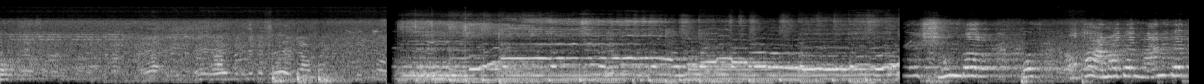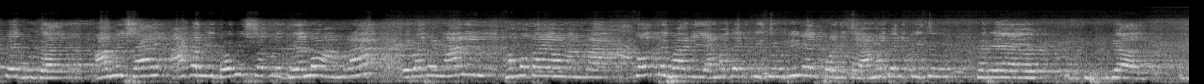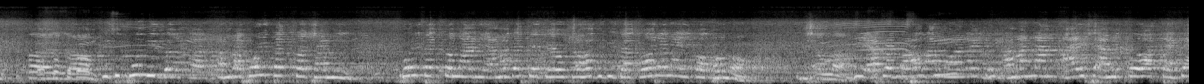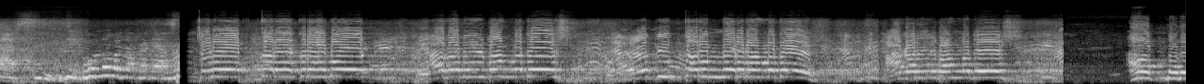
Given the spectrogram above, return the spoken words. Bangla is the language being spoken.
ভবিষ্যতে যেন আমরা এভাবে নারীর ক্ষমতায়ন আমরা করতে পারি আমাদের কিছু ঋণের পরিচয় আমাদের কিছু আহ, কিছু পুঁজির দরকার। আমরা পরিত্যক্ত স্বামী পরিত্যক্ত নারী আমাদেরকে কেউ সহযোগিতা করে নাই কখনো কি? আমার নাম আয়েশা আমি কোয়া থেকে আসছি ধন্যবাদ আপনাকে।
